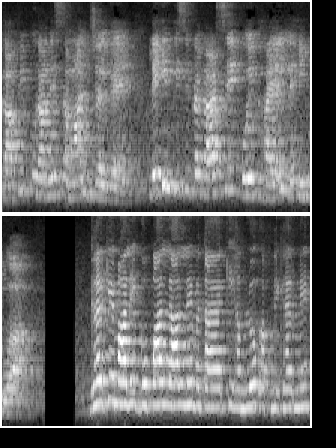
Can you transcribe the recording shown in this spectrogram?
काफ़ी पुराने सामान जल गए, लेकिन किसी प्रकार से कोई घायल नहीं हुआ। घर के मालिक गोपाल लाल ने बताया कि हम लोग अपने घर में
